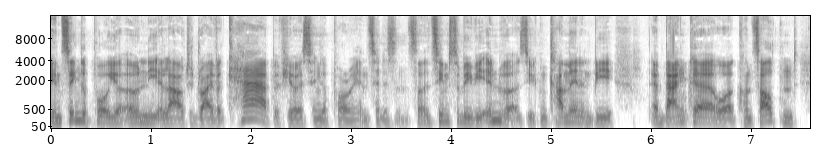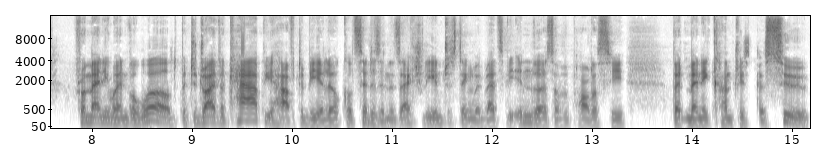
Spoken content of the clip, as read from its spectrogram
In Singapore, you're only allowed to drive a cab if you're a Singaporean citizen. So it seems to be the inverse. You can come in and be a banker or a consultant from anywhere in the world, but to drive a cab, you have to be a local citizen. It's actually interesting that that's the inverse of a policy that many countries pursue.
